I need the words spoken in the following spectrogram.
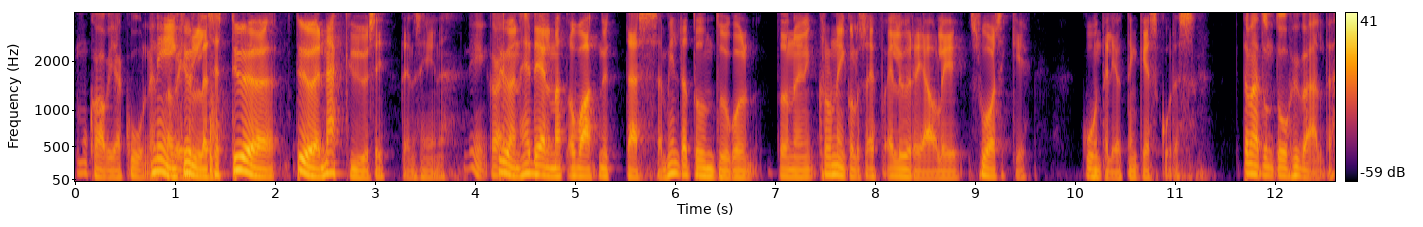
mukavia kuunneltavia. Niin, kyllä. Se työ, työ näkyy sitten siinä. Niin kai. Työn hedelmät ovat nyt tässä. Miltä tuntuu, kun tuonne Chronicles of Elyria oli suosikki kuuntelijoiden keskuudessa? Tämä tuntuu hyvältä.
